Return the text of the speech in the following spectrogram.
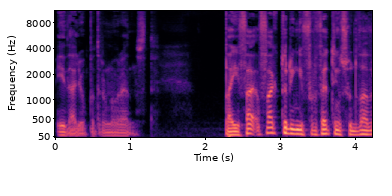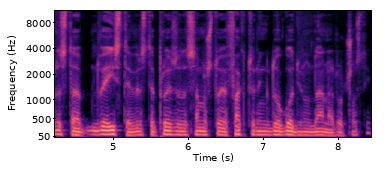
i dalje upotrebnu vrednost? Pa i fa faktoring i forfeiting su dva vrsta, dve iste vrste proizvoda, samo što je faktoring do godinu dana ročnosti.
